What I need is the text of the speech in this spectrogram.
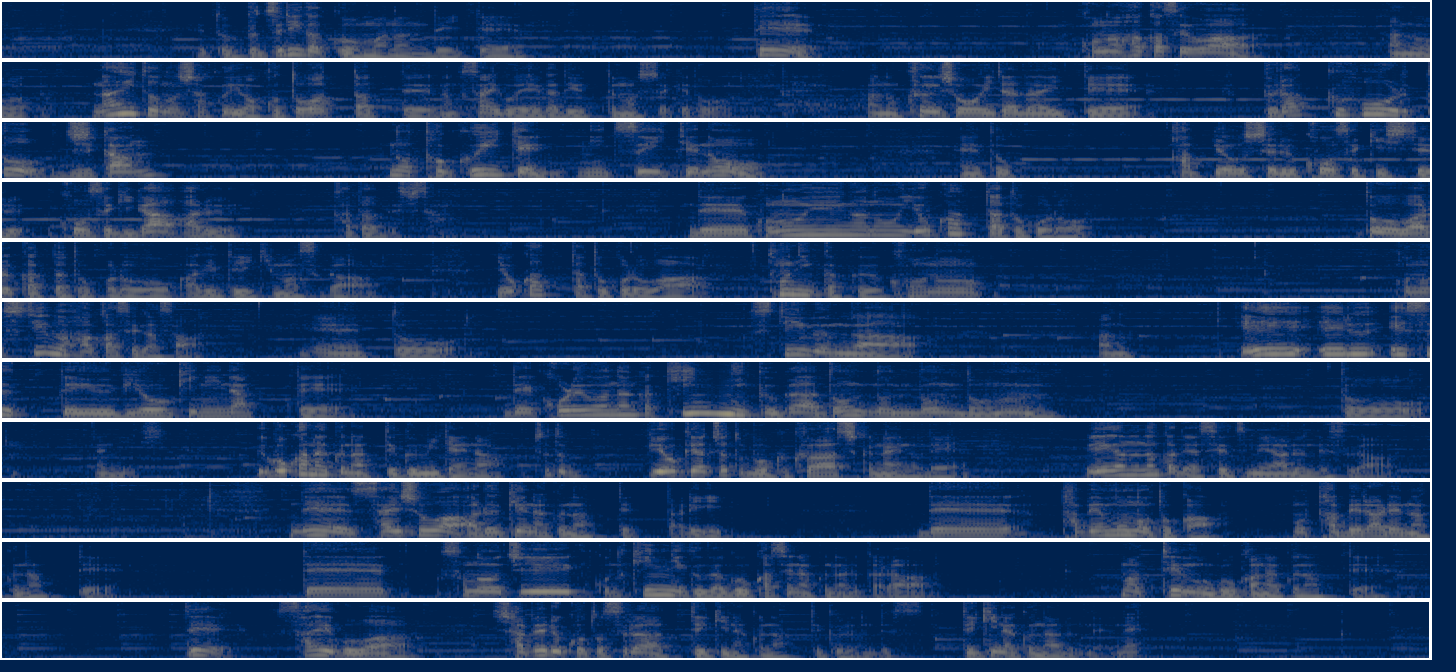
えっと、物理学を学んでいてでこの博士はあのナイトの爵位は断ったってなんか最後映画で言ってましたけどあの勲章を頂いてブラックホールと時間の得意点についての、えーと、発表してる功績してる功績がある方でした。でこの映画の良かったところと悪かったところを挙げていきますが良かったところはとにかくこのこのスティーブン博士がさえっ、とスティーブンがあの ALS っていう病気になってでこれはなんか筋肉がどんどんどんどんと何？動かなくなっていくみたいなちょっと病気はちょっと僕詳しくないので映画の中では説明あるんですがで最初は歩けなくなってったりで食べ物とかも食べられなくなってでそのうちこの筋肉が動かせなくなるから、まあ、手も動かなくなってで最後は喋ることすらできなくなってくるんです。できなくなるんだよね。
